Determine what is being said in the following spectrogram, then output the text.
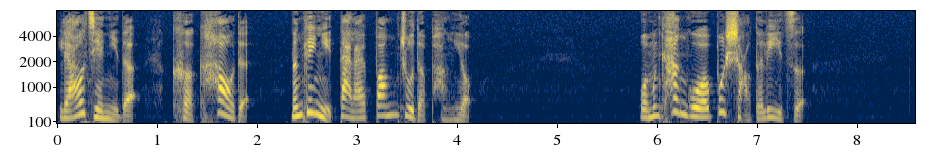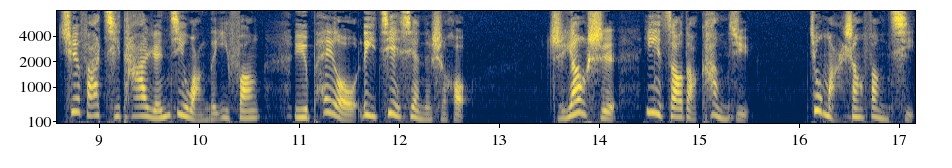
了解你的、可靠的、能给你带来帮助的朋友，我们看过不少的例子。缺乏其他人际网的一方与配偶立界限的时候，只要是一遭到抗拒，就马上放弃，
